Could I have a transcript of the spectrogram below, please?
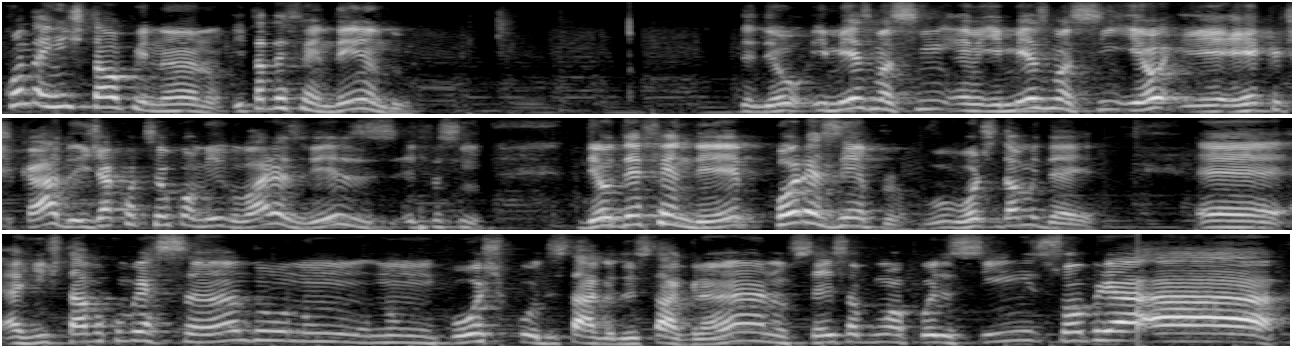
quando a gente está opinando e está defendendo, entendeu? E mesmo assim, e mesmo assim, eu é, criticado, e já aconteceu comigo várias vezes, tipo assim, de eu defender, por exemplo, vou te dar uma ideia. É, a gente estava conversando num, num post do Instagram, do Instagram, não sei, sobre alguma coisa assim, sobre a, a,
